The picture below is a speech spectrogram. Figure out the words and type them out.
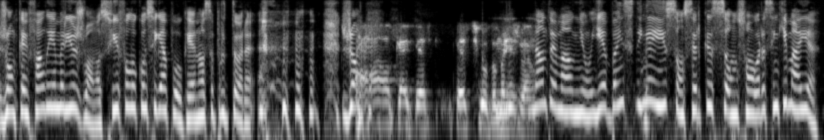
João, quem fala é a Maria João. A Sofia falou consigo há pouco, é a nossa produtora. João. Ah, ok, peço, peço desculpa, Maria João. Não tem mal nenhum. E é bem cedinho isso, são cerca, são, são agora 5 e meia.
